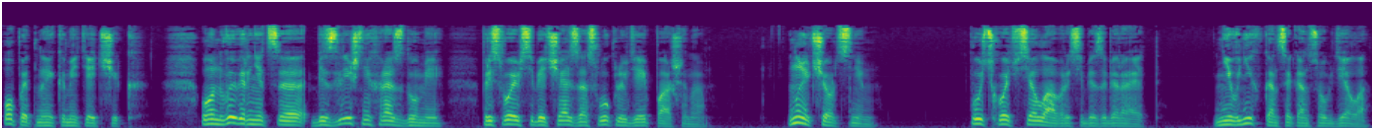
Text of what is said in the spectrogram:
опытный комитетчик, он вывернется без лишних раздумий, присвоив себе часть заслуг людей Пашина. Ну и черт с ним. Пусть хоть все лавры себе забирает. Не в них, в конце концов, дело.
